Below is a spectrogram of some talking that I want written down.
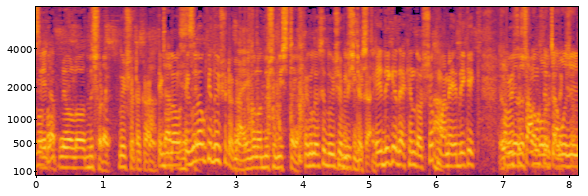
সেট আপনি হলো দুশো টাকা। দুইশো টাকা। হ্যাঁ, এগুলো এগুলোও কি দুইশো টাকা? এগুলো দুশো বিশ টাকা। এগুলো হচ্ছে দুইশো বিশ টাকা। এদিকে দেখেন দর্শক মানে এদিকে চামচের চামচের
